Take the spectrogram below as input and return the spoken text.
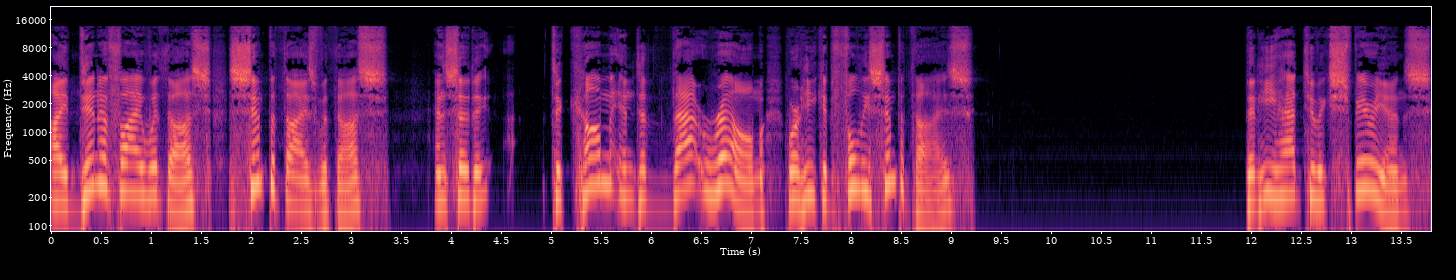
identify with us, sympathize with us, and so to, to come into that realm where he could fully sympathize, then he had to experience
